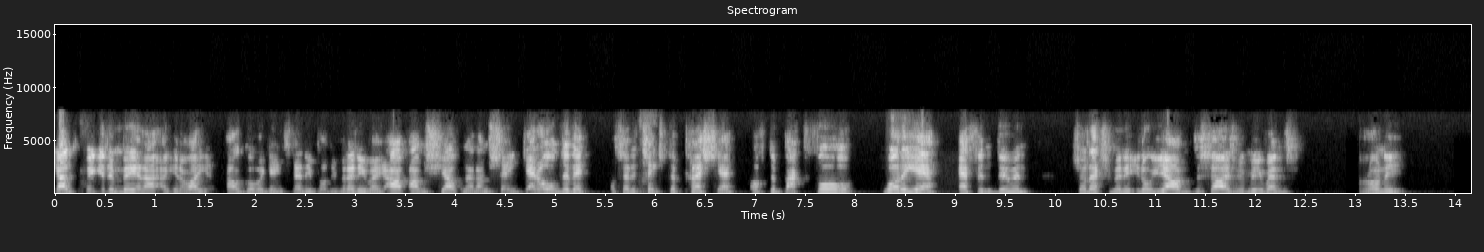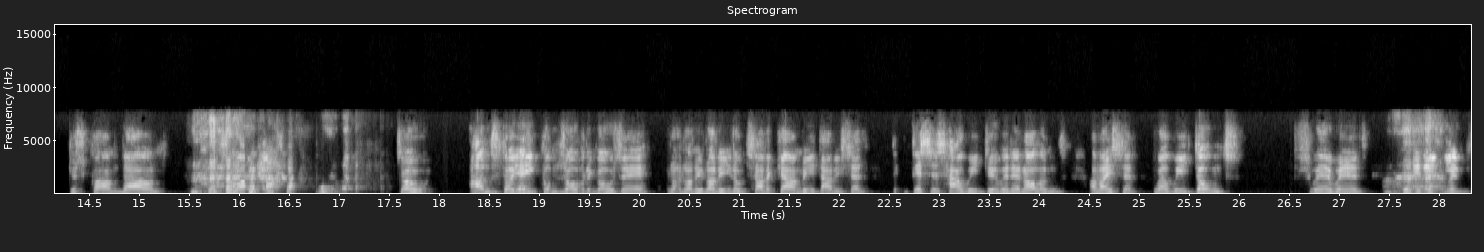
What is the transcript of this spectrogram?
Jan's bigger than me. And I, you know, I, I'll go against anybody. But anyway, I, I'm shouting and I'm saying, get hold of it. I said, it takes the pressure off the back four. What are you effing doing? So next minute, you know, Jan, the size of me, went, Ronnie, just calm down. So, I, so Hans Doye comes over and goes, uh, Ronnie, Ronnie, you know, trying to calm me down. He said, this is how we do it in Holland. And I said, well, we don't swear word in England.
